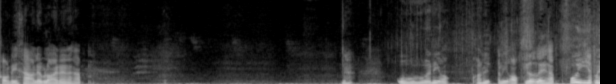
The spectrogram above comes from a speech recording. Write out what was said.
กล่องที่ข้าวเรียบร้อยแล้วนะครับนะโอ้อันนี้ออกอันนี้อันนี้ออกเยอะเลยครับอุ้ยยับไหม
